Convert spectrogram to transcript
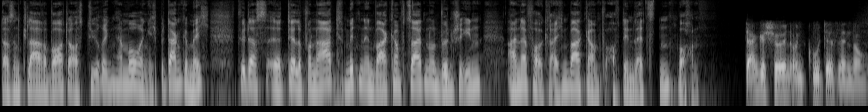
Das sind klare Worte aus Thüringen, Herr Moring. Ich bedanke mich für das äh, Telefonat mitten in Wahlkampfzeiten und wünsche Ihnen einen erfolgreichen Wahlkampf auf den letzten Wochen. Dankeschön und gute Sendung.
